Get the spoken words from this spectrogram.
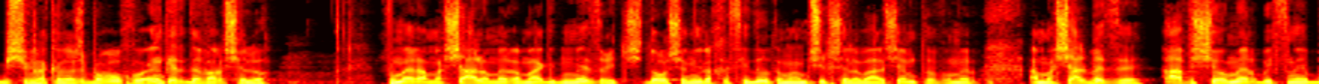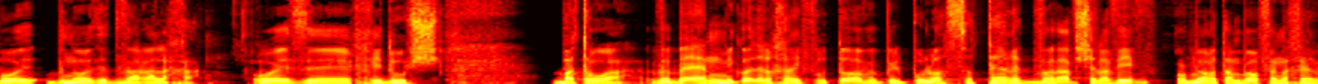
בשביל הקדוש ברוך הוא, אין כזה דבר שלא. הוא אומר המשל, אומר המגיד מזריץ', דור שני לחסידות, הממשיך של הבעל שם טוב, אומר, המשל בזה, אב שאומר בפני בו, בנו איזה דבר הלכה, או איזה חידוש. בתורה, ובן מגודל חריפותו ופלפולו סותר את דבריו של אביו, אומר אותם באופן אחר.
